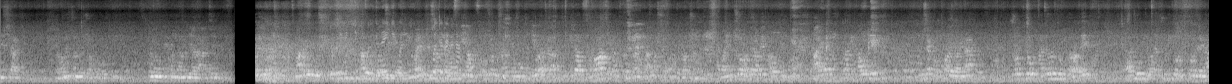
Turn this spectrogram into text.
বিশ্বাস রমেশচন্দ্র চক্রবর্তী এবং অন্যান্য যারা আছেন বৈশিষ্ট্য যদি কিছু বলতে দেয় কি বলবি বলতে দেবে না। সত্য আচরণ করতে হবে অচল চুরি করবে না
